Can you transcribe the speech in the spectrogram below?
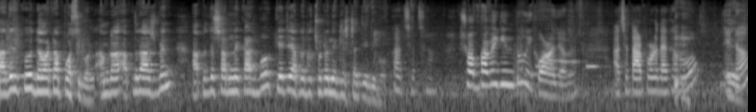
তাদেরকেও দেওয়াটা পসিবল আমরা আপনারা আসবেন আপনাদের সামনে কাটবো কেটে আপনাদের ছোট নেকলেসটা দিয়ে দিব। আচ্ছা আচ্ছা। সবভাবে কিন্তু ই করা যাবে। আচ্ছা তারপরে দেখাবো এটা।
